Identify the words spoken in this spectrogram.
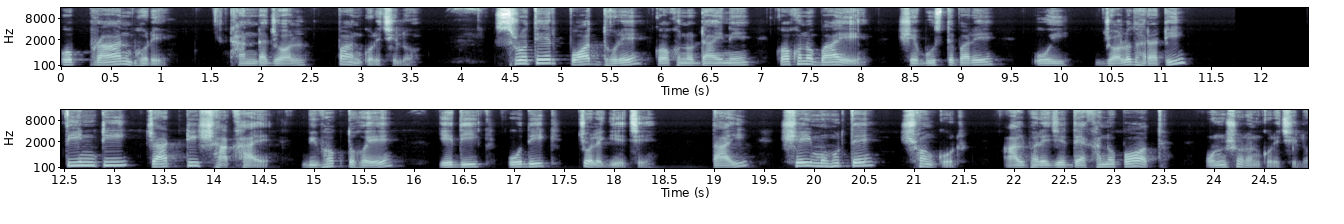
ও প্রাণ ভরে ঠান্ডা জল পান করেছিল। স্রোতের পথ ধরে কখনো ডাইনে, কখনো বায়ে সে বুঝতে পারে ওই জলধারাটি তিনটি, চারটি শাখায় বিভক্ত হয়ে এদিক ওদিক চলে গিয়েছে। তাই সেই মুহূর্তে শঙ্কর আলভারেজের দেখানো পথ অনুসরণ করেছিল।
